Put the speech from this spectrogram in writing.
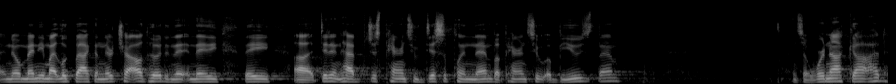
I know many might look back on their childhood and they, they, they uh, didn't have just parents who disciplined them, but parents who abused them. And so we're not God,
